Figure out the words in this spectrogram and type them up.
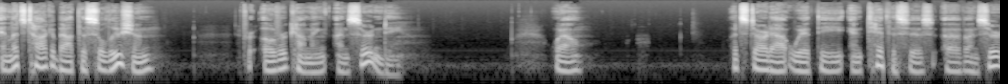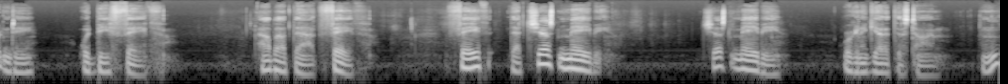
And let's talk about the solution for overcoming uncertainty. Well, let's start out with the antithesis of uncertainty would be faith. How about that? Faith. Faith that just maybe, just maybe, we're going to get it this time. Hmm?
